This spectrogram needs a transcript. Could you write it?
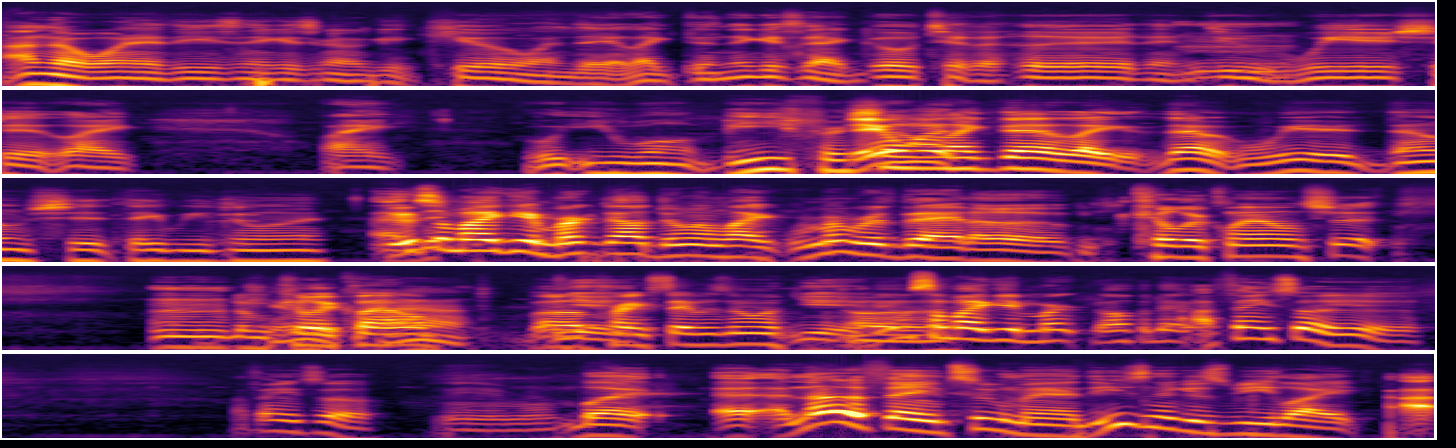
I know one of these niggas gonna get killed one day. Like the niggas that go to the hood and Mm. do weird shit, like like what, you want beef or They something want- like that, like that weird dumb shit they be doing. Did somebody get murked out doing like remember that uh killer clown shit? Them killer, Killer clown, Clown. Uh, Yeah. pranks they was doing. Yeah. Didn't Uh, somebody get murked off of that? I think so, yeah. I think so. Yeah, man. But uh, another thing too, man, these niggas be like, I,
